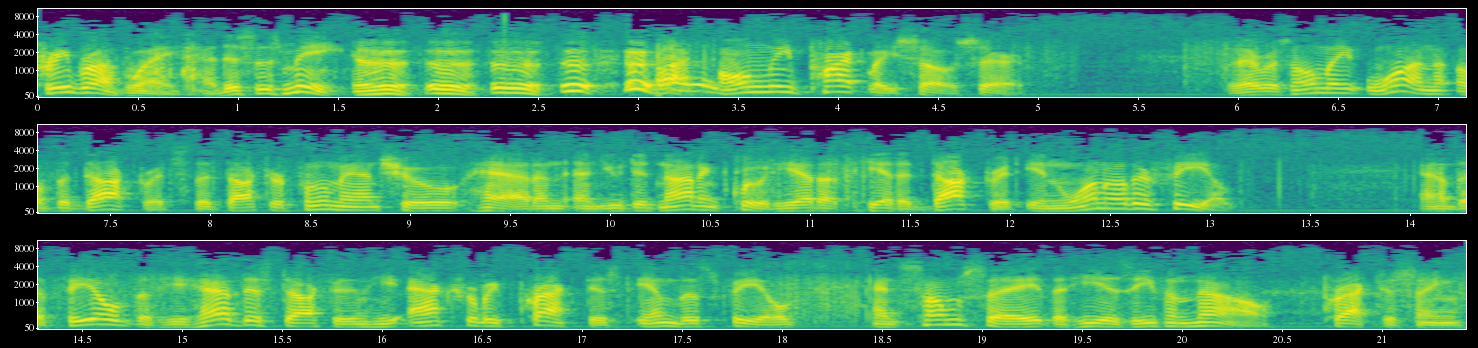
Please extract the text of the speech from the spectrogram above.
Free Broadway. Uh, this is me. Uh, uh, uh, but only partly so, sir. There was only one of the doctorates that Dr. Fu Manchu had, and, and you did not include. He had, a, he had a doctorate in one other field. And the field that he had this doctorate in, he actually practiced in this field, and some say that he is even now practicing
